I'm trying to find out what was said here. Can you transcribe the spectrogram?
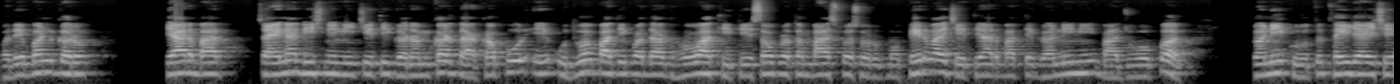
વધે બંધ કરો. ત્યારબાદ ચાઇના ડીશને નીચેથી ગરમ કરતા કપૂર એ ઉધ્વપાતી પદાર્થ હોવાથી તે સૌપ્રથમ બાષ્પ સ્વરૂપમાં ફેરવાય છે, ત્યારબાદ તે ઘનીની બાજુઓ પર ઘનીકૃત થઈ જાય છે.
